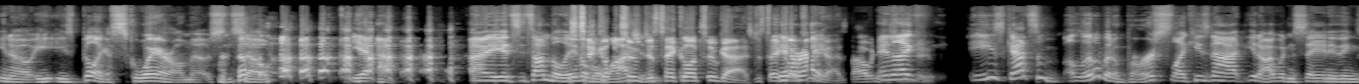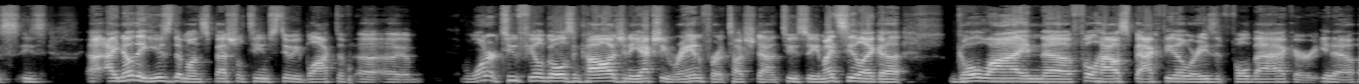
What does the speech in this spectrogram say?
you know, he, he's built like a square almost. And so, yeah, I mean, it's it's unbelievable just watching. Two, just take on two guys. Just take yeah, on right. two guys. And like, he's got some a little bit of burst. Like he's not, you know, I wouldn't say anything's. He's I know they used him on special teams too. He blocked a, a, one or two field goals in college, and he actually ran for a touchdown too. So you might see like a goal line uh, full house backfield where he's at fullback, or you know,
